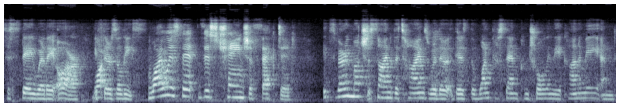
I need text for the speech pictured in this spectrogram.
to stay where they are if there's a lease. Why was that this change affected? It's very much a sign of the times where there, there's the 1% controlling the economy and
